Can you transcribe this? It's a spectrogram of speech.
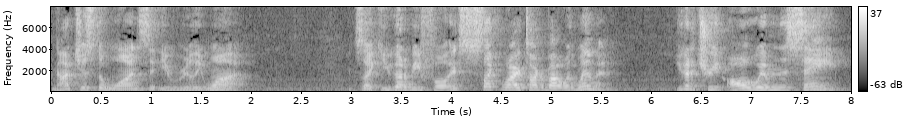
Not just the ones that you really want. It's like you got to be full. It's just like what I talk about with women. You got to treat all women the same.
